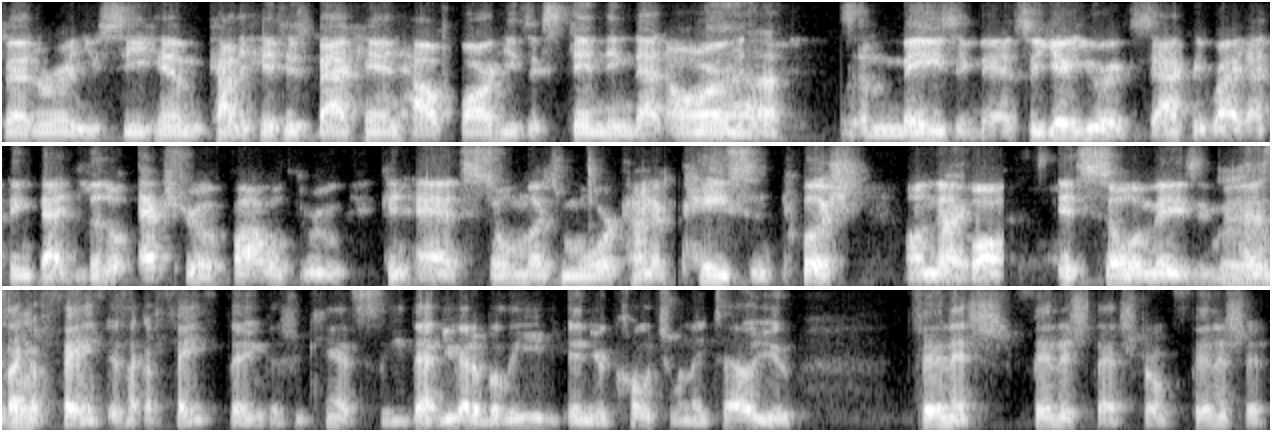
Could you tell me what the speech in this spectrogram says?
Federer and you see him kind of hit his backhand, how far he's extending that arm. Yeah. It's amazing, man. So yeah, you're exactly right. I think that little extra follow through can add so much more kind of pace and push on that right. ball. It's so amazing, man. And it's like a faith. It's like a faith thing because you can't see that. You got to believe in your coach when they tell you, finish, finish that stroke, finish it.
